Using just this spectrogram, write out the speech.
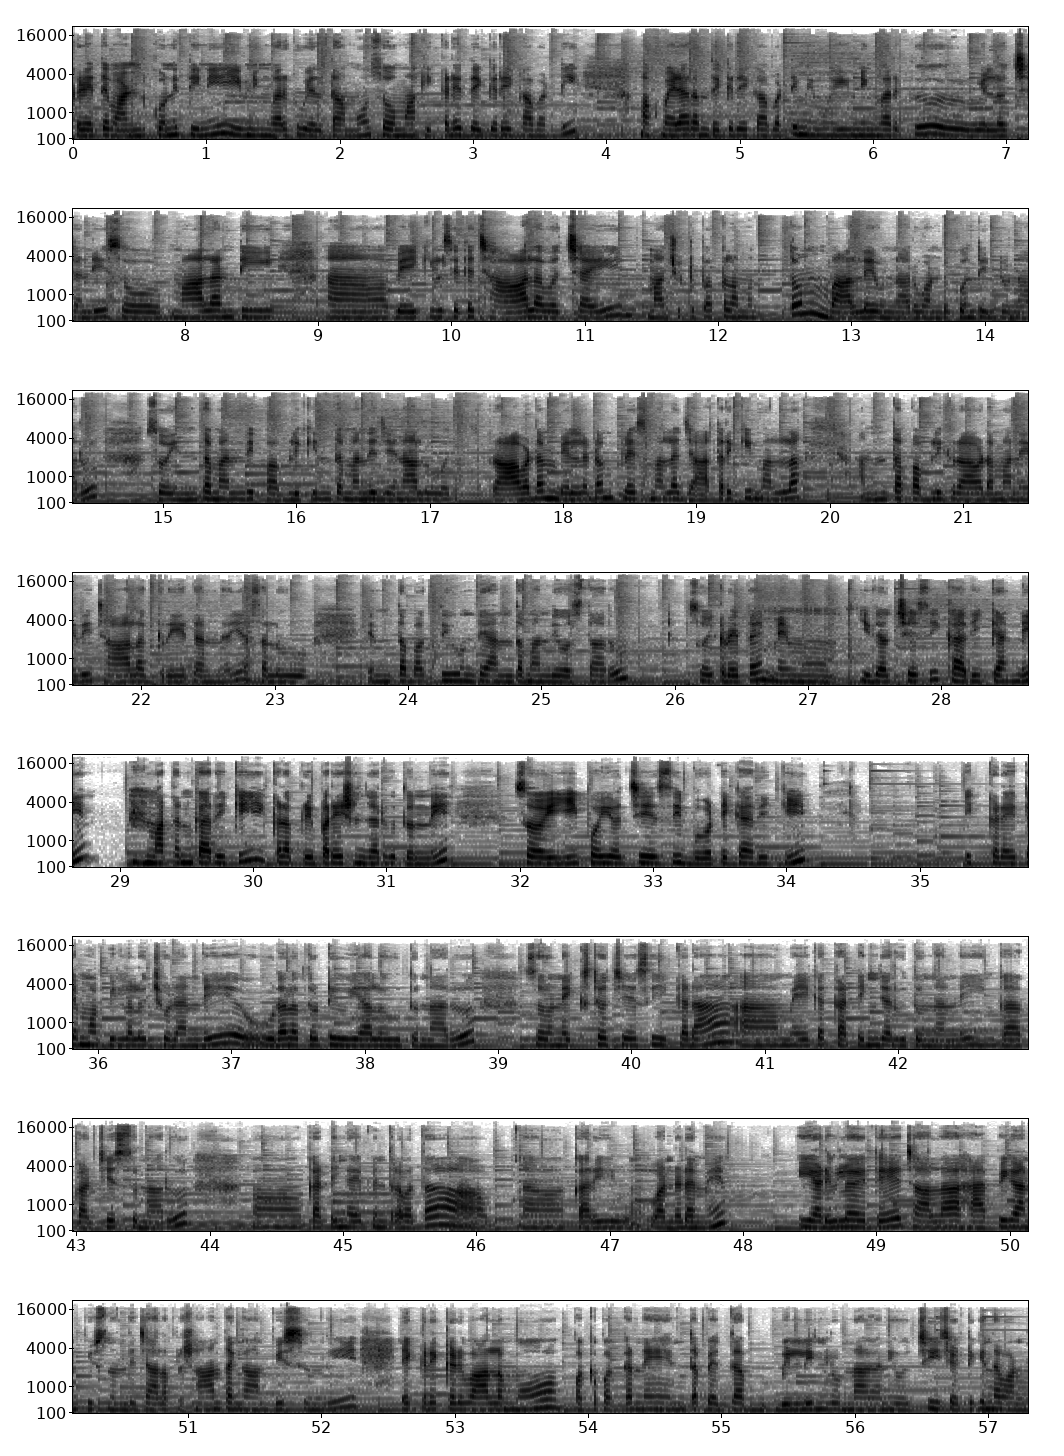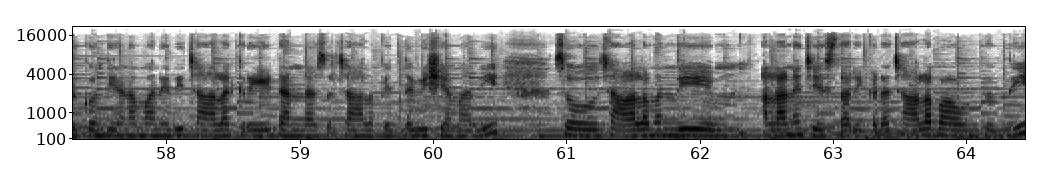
ఇక్కడైతే వండుకొని తిని ఈవినింగ్ వరకు వెళ్తాము. సో మాకు ఇక్కడే దగ్గరే కాబట్టి మాకు మేడారం దగ్గరే కాబట్టి మేము ఈవినింగ్ వరకు వెళ్ళొచ్చండి. సో మాలాంటి వెహికల్స్ అయితే చాలా వచ్చాయి. మా చుట్టుపక్కల మొత్తం వాళ్ళే ఉన్నారు వండుకొని తింటున్నారు. సో ఇంతమంది పబ్లిక్ ఇంతమంది జనాలు రావడం వెళ్ళడం ప్లస్ మళ్ళీ జాతరకి మళ్ళీ అంత పబ్లిక్ రావడం అనేది చాలా గ్రేట్ అన్నది అసలు ఎంత భక్తి ఉంటే అంతమంది వస్తారు. సో ఇక్కడైతే మేము ఇది వచ్చేసి కర్రీకి అండి. మటన్ కర్రీకి ఇక్కడ ప్రిపరేషన్ జరుగుతుంది. సో ఈ పొయ్యి వచ్చేసి బోటి కర్రీకి. ఇక్కడైతే మా పిల్లలు చూడండి ఊడలతోటి ఉయ్యాలు ఊగుతున్నారు సో నెక్స్ట్ వచ్చేసి ఇక్కడ మేక కటింగ్ జరుగుతుందండి. ఇంకా కట్ చేస్తున్నారు. కటింగ్ అయిపోయిన తర్వాత కర్రీ వండడమే. ఈ అడవిలో అయితే చాలా హ్యాపీగా అనిపిస్తుంది చాలా ప్రశాంతంగా అనిపిస్తుంది. ఎక్కడెక్కడి వాళ్ళమో పక్క పక్కనే ఎంత పెద్ద బిల్డింగ్లు ఉన్నా కానీ వచ్చి ఈ చెట్టు కింద వండుకొని తినడం అనేది చాలా గ్రేట్ అండి అసలు చాలా పెద్ద విషయం అది. సో చాలామంది అలానే చేస్తారు ఇక్కడ చాలా బాగుంటుంది.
